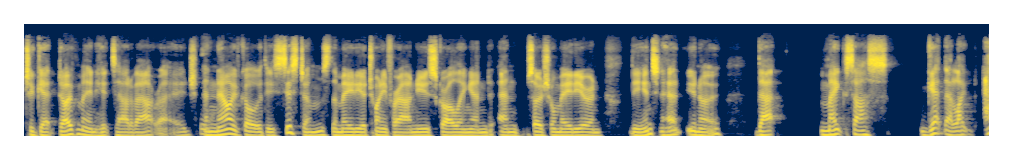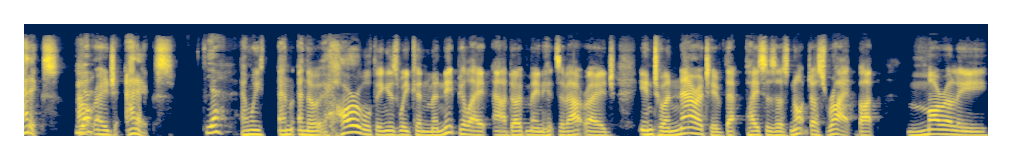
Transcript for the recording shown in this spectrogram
to get dopamine hits out of outrage. Yeah. And now we've got with these systems, the media, 24 hour news scrolling and and social media and the internet, you know, that makes us get that like addicts, Yeah. outrage addicts. Yeah. And we and and the horrible thing is we can manipulate our dopamine hits of outrage into a narrative that places us not just right, but morally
